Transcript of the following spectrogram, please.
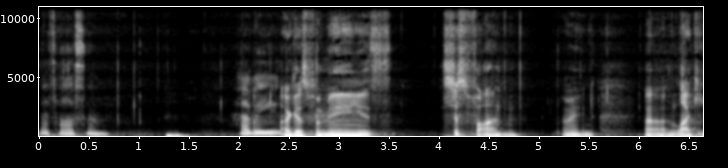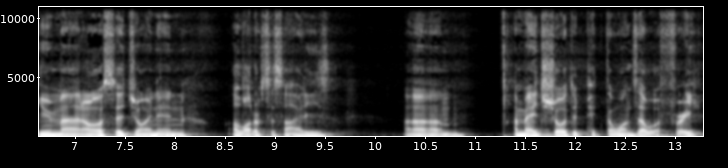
That's awesome. How about you? I guess for me, it's it's just fun. I mean, uh, like you, man, I also join in a lot of societies. Um, I made sure to pick the ones that were free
